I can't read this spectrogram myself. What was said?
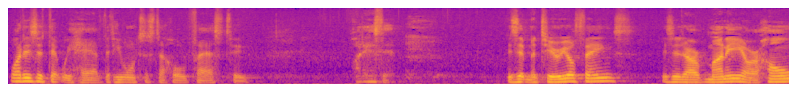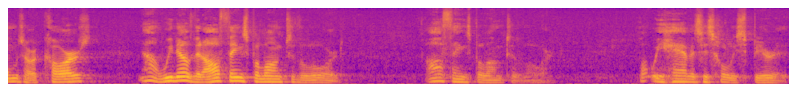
What is it that we have that he wants us to hold fast to? What is it? Is it material things? Is it our money, our homes, our cars? No, we know that all things belong to the Lord. All things belong to the Lord. What we have is His Holy Spirit.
